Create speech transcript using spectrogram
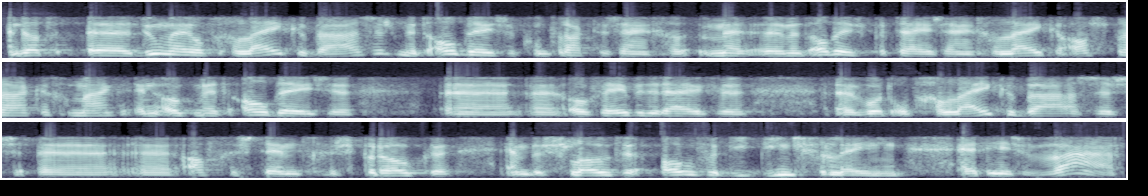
En dat uh, doen wij op gelijke basis. Met al deze contracten zijn, met, uh, met, al deze partijen zijn gelijke afspraken gemaakt. En ook met al deze OV-bedrijven wordt op gelijke basis afgestemd, gesproken en besloten over die dienstverlening. Het is waar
